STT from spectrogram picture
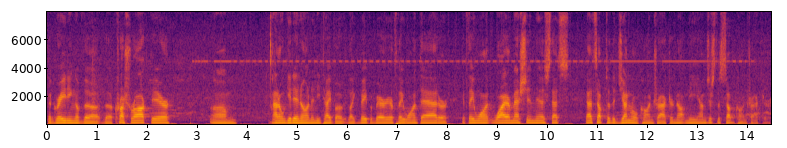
the grading of the the crush rock there. Um, I don't get in on any type of like vapor barrier if they want that or if they want wire mesh in this, that's that's up to the general contractor, not me. I'm just the subcontractor.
